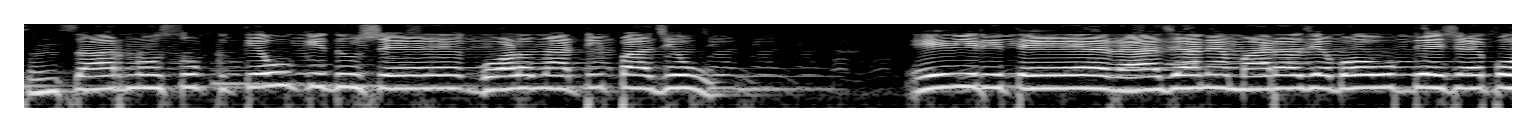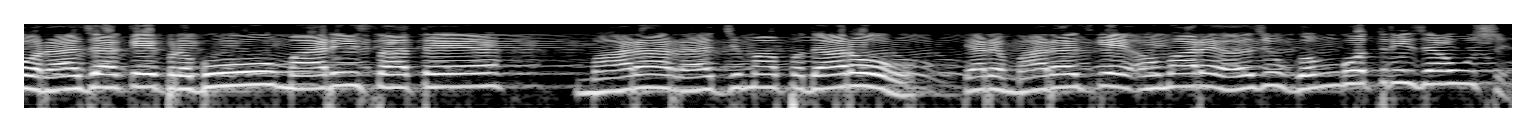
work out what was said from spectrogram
સંસારનું સુખ કેવું કીધું છે? ગોળના ટીપા જેવું. એવી રીતે રાજાને મહારાજે બહુ ઉપદેશ આપ્યો. રાજા કે પ્રભુ, મારી સાથે મારા રાજ્યમાં પધારો. ત્યારે મહારાજ કે અમારે હજુ ગંગોત્રી જવું છે.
